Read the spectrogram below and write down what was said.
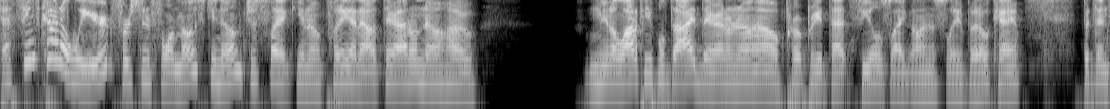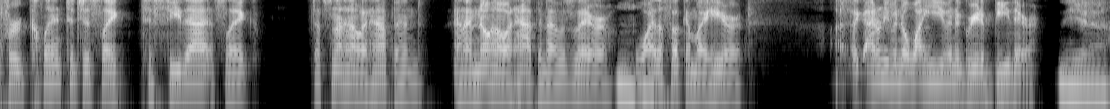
that seems kind of weird first and foremost, you know, just like, you know, putting it out there. I don't know how you know, a lot of people died there. I don't know how appropriate that feels like, honestly, but okay. But then for Clint to just like to see that, it's like that's not how it happened, and I know how it happened. I was there. Mhm. Why the fuck am I here? I, like, I don't even know why he even agreed to be there. yeah,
